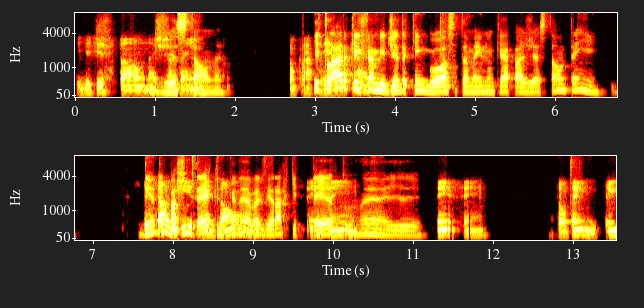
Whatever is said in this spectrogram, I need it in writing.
e de gestão, né? De gestão, né? E claro que, né? à medida, quem gosta também não quer a parte de gestão, tem dentro da parte técnica, então, né? Vai virar arquiteto, sim, sim. né? E... Sim, sim. Então tem, tem,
